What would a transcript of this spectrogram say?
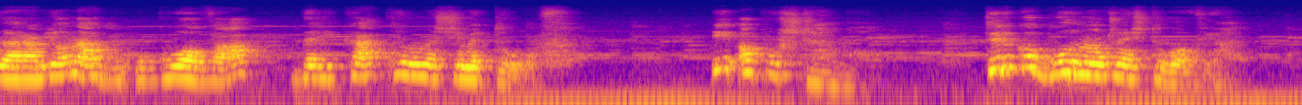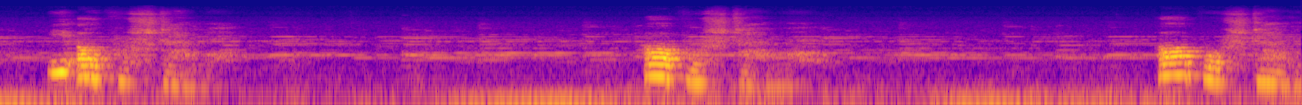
na ramionach głowa. Delikatnie unosimy tułów. I opuszczamy. Tylko górną część tułowia. I opuszczamy. Opuszczamy. Opuszczamy.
